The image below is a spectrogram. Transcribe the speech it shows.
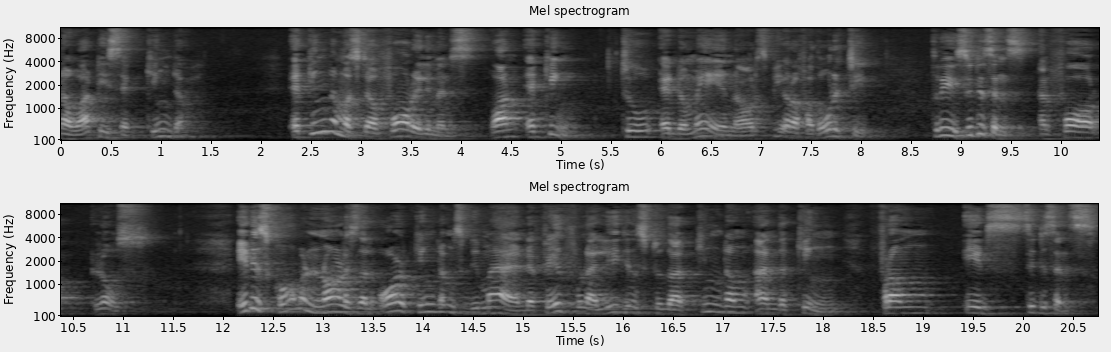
Now, what is a kingdom? A kingdom must have four elements one, a king, two, a domain or sphere of authority, three, citizens, and four, laws. It is common knowledge that all kingdoms demand a faithful allegiance to the kingdom and the king from its citizens.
